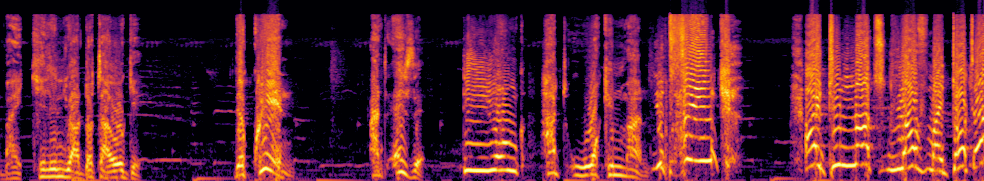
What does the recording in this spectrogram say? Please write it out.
By killing your daughter Oge, the queen, and Eze, the young hard-working man. You think I do not love my daughter?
